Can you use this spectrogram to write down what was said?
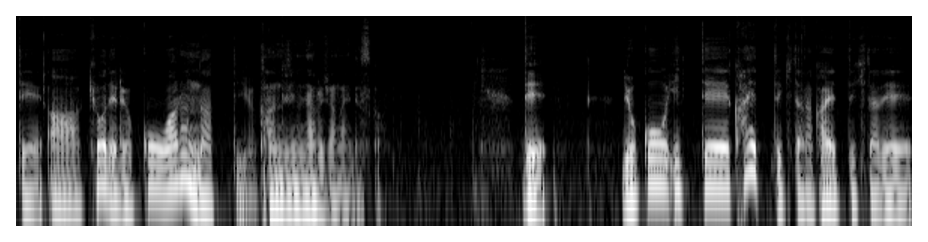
でああ今日で旅行終わるんだっていう感じになるじゃないですか。で旅行行って帰ってきたら帰ってきたで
